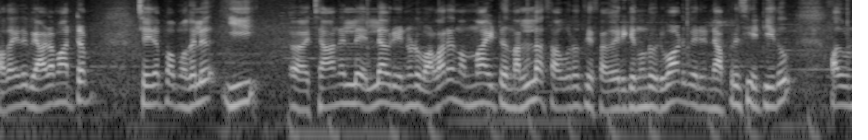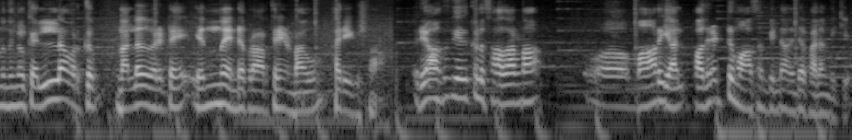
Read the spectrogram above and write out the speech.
അതായത് വ്യാഴമാറ്റം ചെയ്തപ്പോൾ മുതൽ ഈ ചാനലിലെ എല്ലാവരും എന്നോട് വളരെ നന്നായിട്ട് നല്ല സൗഹൃദത്തിൽ സഹകരിക്കുന്നുണ്ട്. ഒരുപാട് പേര് എന്നെ അപ്രിസിയേറ്റ് ചെയ്തു. അതുകൊണ്ട് നിങ്ങൾക്ക് എല്ലാവർക്കും നല്ലത് വരട്ടെ എന്ന് എന്റെ പ്രാർത്ഥനയുണ്ടാകും ഹരേ കൃഷ്ണ. രാഹുകേതുക്കൾ സാധാരണ മാറിയാൽ പതിനെട്ട് മാസം പിന്നെ അതിന്റെ ഫലം നിൽക്കും.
